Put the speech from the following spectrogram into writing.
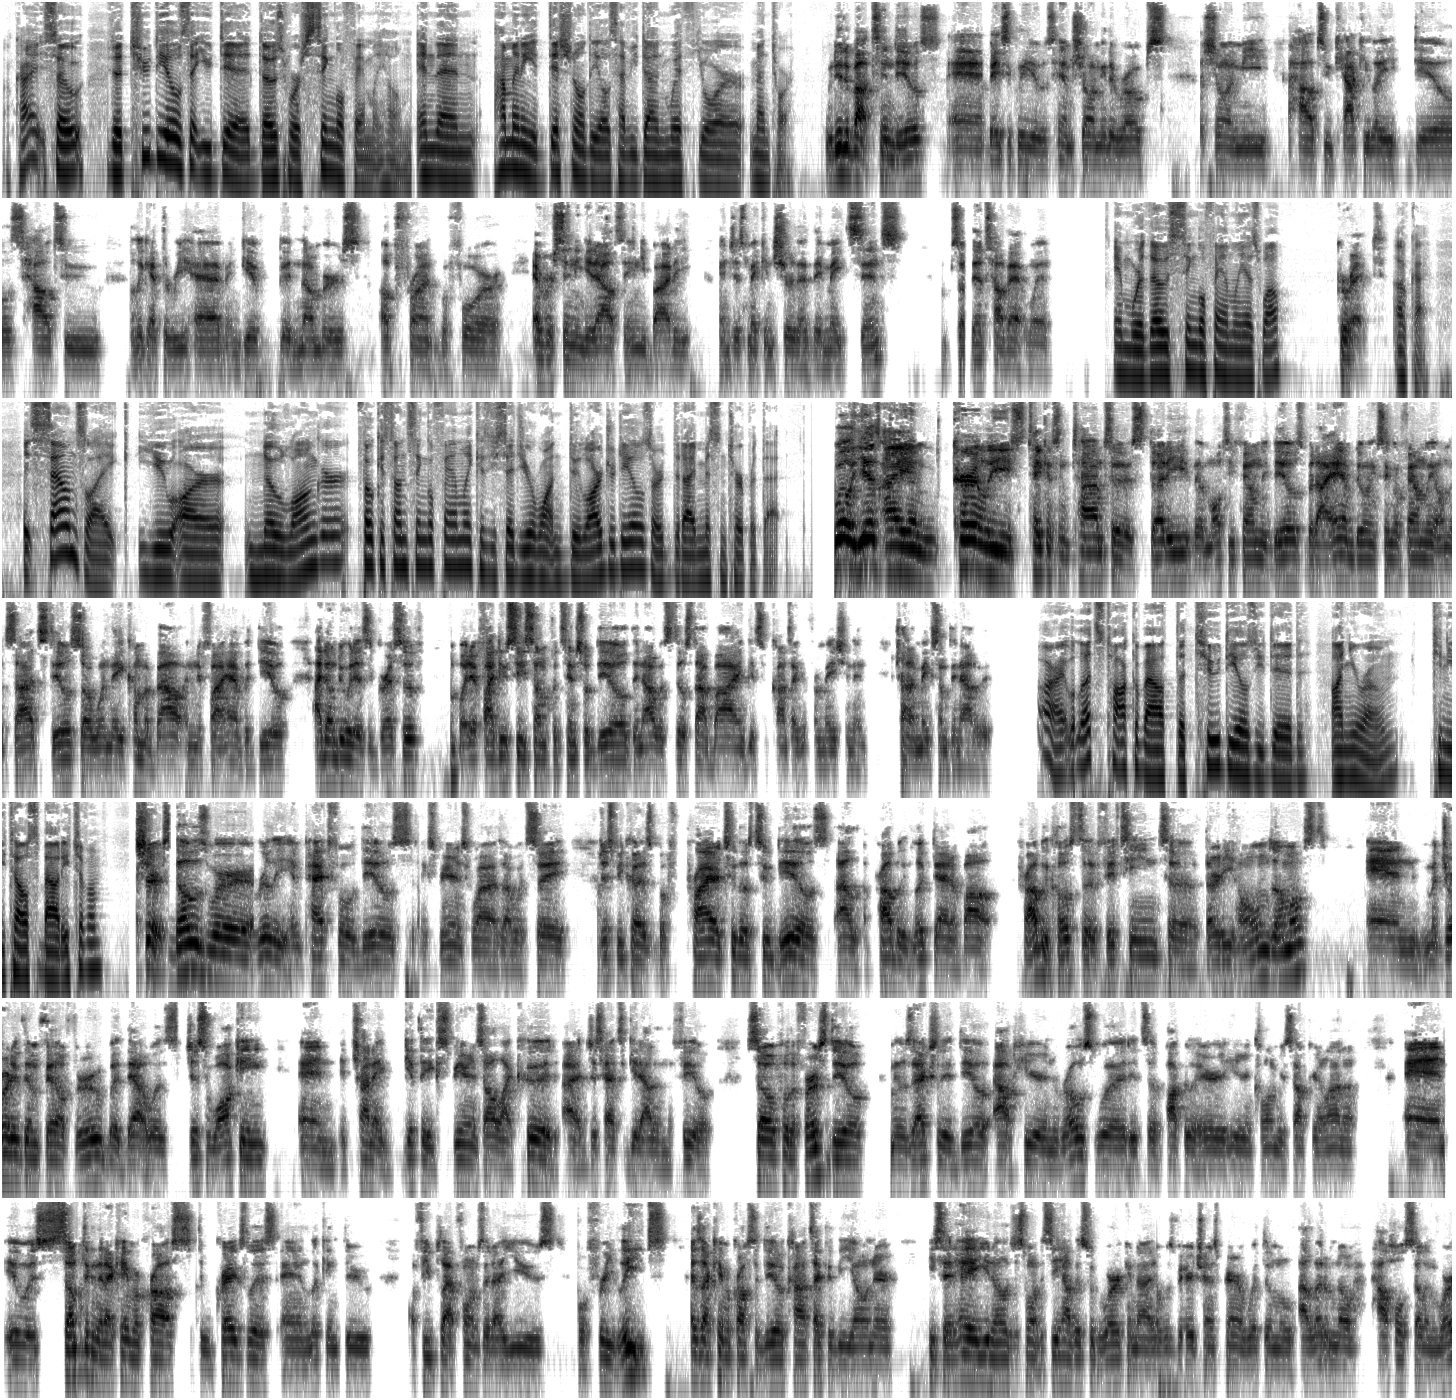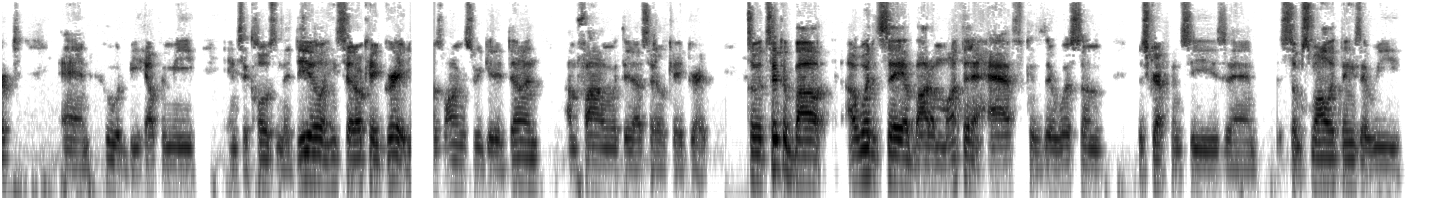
Okay, so the two deals that you did, those were single family home. And then how many additional deals have you done with your mentor? We did about 10 deals, and basically it was him showing me the ropes, showing me how to calculate deals, how to look at the rehab and give good numbers up front before ever sending it out to anybody and just making sure that they made sense. So that's how that went. And were those single family as well? Correct. Okay. It sounds like you are no longer focused on single family because you said you're wanting to do larger deals, or did I misinterpret that? Well, yes, I am currently taking some time to study the multifamily deals, but I am doing single family on the side still. So when they come about and if I have a deal, I don't do it as aggressive. But if I do see some potential deal, then I would still stop by and get some contact information and try to make something out of it. All right, well, let's talk about the two deals you did on your own. Can you tell us about each of them? Sure. Those were really impactful deals experience wise, I would say, just because prior to those two deals, I probably looked at about probably close to 15 to 30 homes almost. And majority of them fell through, but that was just walking and trying to get the experience all I could. I just had to get out in the field. So for the first deal, it was actually a deal out here in Rosewood. It's a popular area here in Columbia, South Carolina. And it was something that I came across through Craigslist and looking through a few platforms that I use for free leads. As I came across the deal, contacted the owner. He said, Hey, you know, just wanted to see how this would work. And I was very transparent with him. I let him know how wholesaling worked and who would be helping me into closing the deal. And he said, Okay, great. As long as we get it done, I'm fine with it. I said, Okay, great. So it took about, I would say about a month and a half because there was some discrepancies and some smaller things that we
